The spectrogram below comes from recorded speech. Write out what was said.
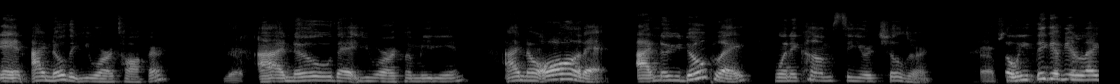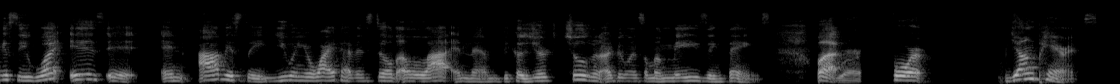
And I know that you are a talker. Yeah. I know that you are a comedian. I know all of that. I know you don't play when it comes to your children. Absolutely. So when you think of your legacy, what is it and obviously you and your wife have instilled a lot in them because your children are doing some amazing things but right. For young parents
